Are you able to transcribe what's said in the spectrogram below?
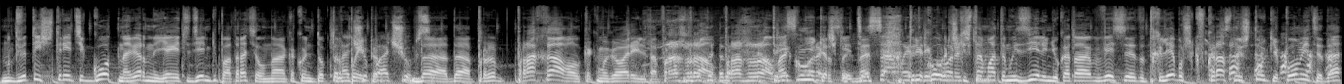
ну 2003 год, наверное, я эти деньги потратил на какой-нибудь доктор На Пейпер. чупа-чупсы. Да, да, про- прохавал, как мы говорили, там, прожрал, прожрал. На сникерсы. те на- самые Три корочки с томатом и зеленью, когда весь этот хлебушек в красной штуке, помните, да?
